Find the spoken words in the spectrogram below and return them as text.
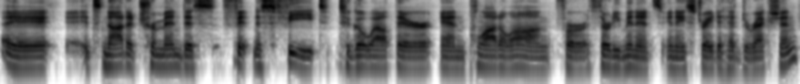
it's not a tremendous fitness feat to go out there and plod along for 30 minutes in a straight ahead direction.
